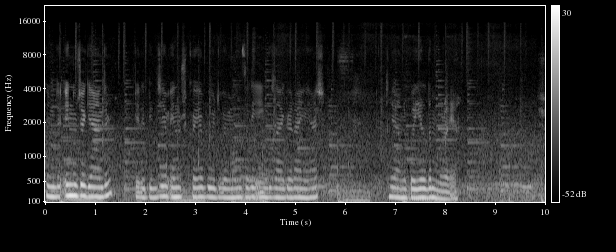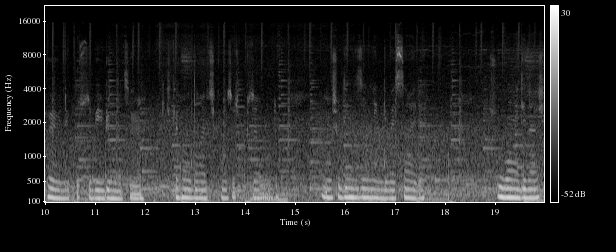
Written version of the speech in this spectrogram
Şimdi en uca geldim. Gelebileceğim en uç kaya buydu ve manzarayı en güzel gören yer. Yani bayıldım buraya. Şöyle puslu bir gün batımı. Keşke hava daha açık olsa çok güzel olurdu. Ama şu denizin rengi vesaire. Şu vadiler.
